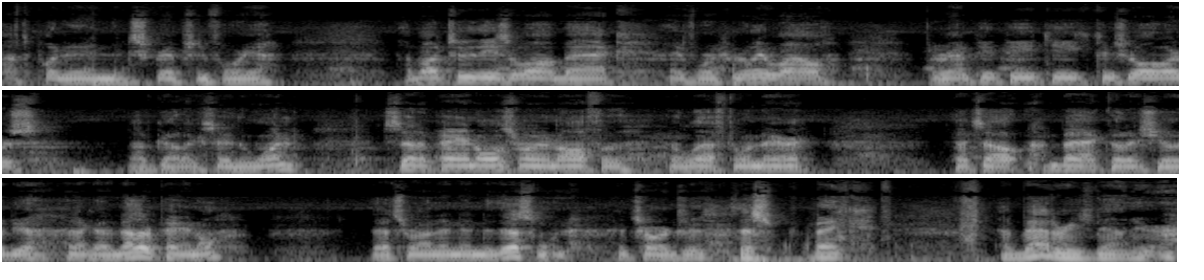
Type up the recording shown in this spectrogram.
I'll have to put it in the description for you. I bought two of these a while back. They've worked really well. They're MPPT controllers. I've got, like I say, the one set of panels running off of the left one there. That's out back that I showed you. And I got another panel that's running into this one and charging this bank of batteries down here.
